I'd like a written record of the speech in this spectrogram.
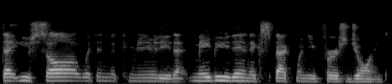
that you saw within the community that maybe you didn't expect when you first joined?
